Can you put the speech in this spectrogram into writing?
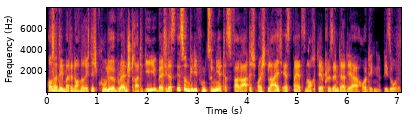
Außerdem hat er noch eine richtig coole Brandstrategie. Welche das ist und wie die funktioniert, das verrate ich euch gleich. Erstmal jetzt noch der Presenter der heutigen Episode.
